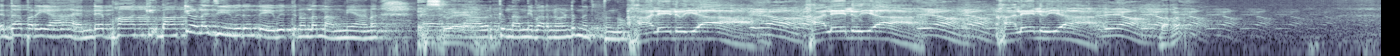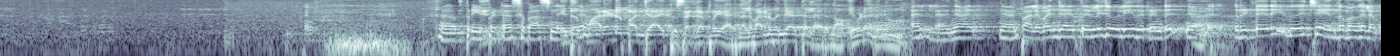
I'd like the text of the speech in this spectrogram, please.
എന്താ പറയുക എന്റെ ബാക്കി ബാക്കിയുള്ള ജീവിതം ദൈവത്തിനുള്ള നന്ദിയാണ്. എല്ലാവർക്കും നന്ദി പറഞ്ഞുകൊണ്ട് നിർത്തുന്നു. ഹലേ ലുയാ ഹലേ പ്രിയപ്പെട്ട സെബാസ്റ്റ്യൻ ഇത് മരട് പഞ്ചായത്ത് സെക്രട്ടറി ആയിരുന്നല്ലോ. മരട് പഞ്ചായത്തിലായിരുന്നോ? ഇവിടെ ആയിരുന്നോ അല്ല ഞാൻ ഞാൻ പല പഞ്ചായത്തുകളിൽ ജോലി ചെയ്തിട്ടുണ്ട്. ഞാൻ റിട്ടയർ ചെയ്തത് ചേന്ദമംഗലം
